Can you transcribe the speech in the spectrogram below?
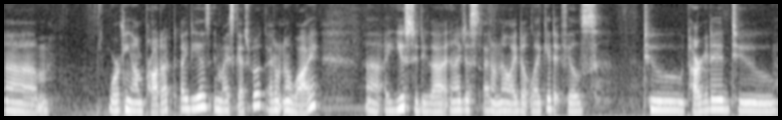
um, working on product ideas in my sketchbook. I don't know why. Uh, I used to do that, and I just, I don't know, I don't like it. It feels too targeted, too,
